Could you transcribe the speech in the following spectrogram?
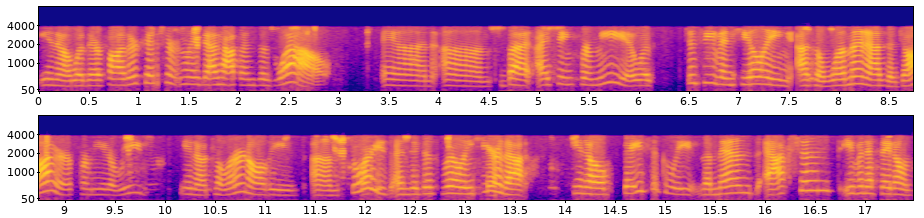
you know, with their father, because certainly that happens as well. And, um, but I think for me, it was just even healing as a woman, as a daughter, for me to read you know, to learn all these um stories and to just really hear that, you know, basically the men's actions, even if they don't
